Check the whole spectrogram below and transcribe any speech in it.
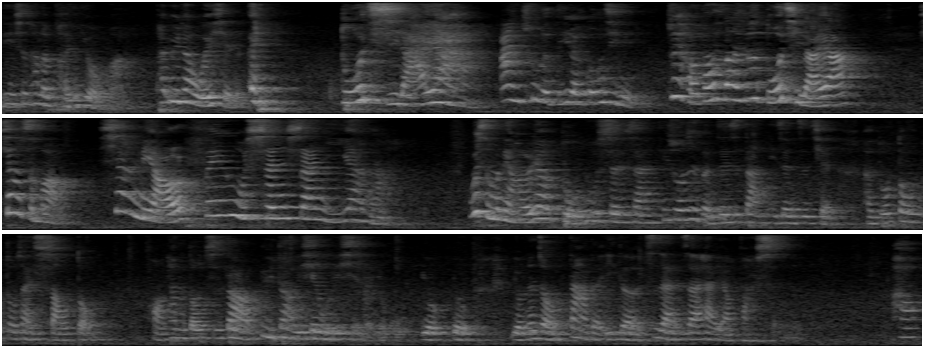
定是他的朋友嘛？他遇到危险了，哎，躲起来呀！暗处的敌人攻击你，最好的方式当然就是躲起来呀、像什么？像鸟儿飞入深山一样啊！为什么鸟儿要躲入深山？听说日本这次大地震之前，很多动物都在骚动，好、他们都知道遇到一些危险的，有有有有那种大的一个自然灾害要发生了。好，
